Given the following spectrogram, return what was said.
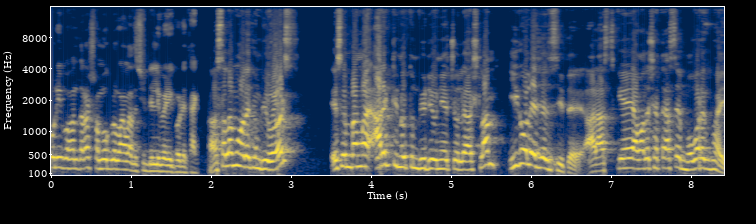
পরিবহন দ্বারা সমগ্র বাংলাদেশে ডেলিভারি করে থাকি। আসসালামু আলাইকুম ভিউয়ার্স এস এম বাংলায় আরেকটি নতুন ভিডিও নিয়ে চলে আসলাম ইগল এজেন্সিতে। আর আজকে আমাদের সাথে আছে মোবারক ভাই।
